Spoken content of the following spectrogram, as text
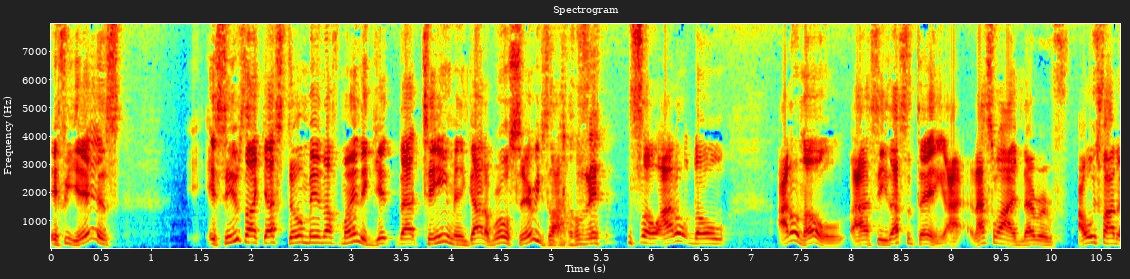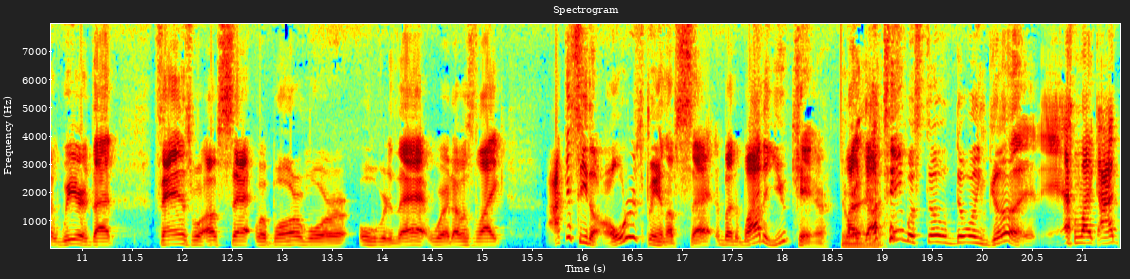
if he is, it seems like y'all still made enough money to get that team and got a World Series out of it. So I don't know. I don't know. I see. That's the thing. I, that's why I never. I always find it weird that fans were upset with Baltimore over that. Where that was like, I can see the owners being upset, but why do you care? Like Right. team was still doing good. Like I,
